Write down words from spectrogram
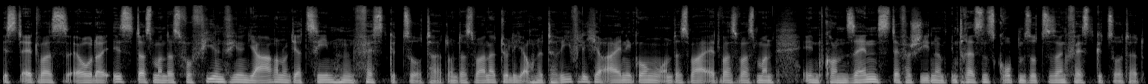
ist etwas oder ist, dass man das vor vielen, vielen Jahren und Jahrzehnten festgezurrt hat. Und das war natürlich auch eine tarifliche Einigung und das war etwas, was man im Konsens der verschiedenen Interessensgruppen sozusagen festgezurrt hat.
